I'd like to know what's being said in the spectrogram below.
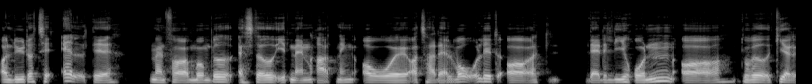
og lytter til alt det, man får mumlet afsted i den anden retning, og, øh, og tager det alvorligt, og lader det lige runde, og du ved, giver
